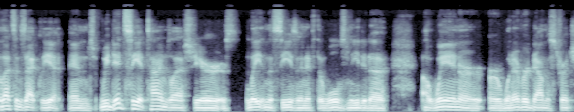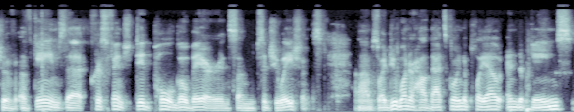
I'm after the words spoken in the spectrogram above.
Well, that's exactly it. And we did see at times last year, late in the season, if the Wolves needed a, a win or or whatever down the stretch of, of games, that Chris Finch did pull Gobert in some situations. Um, so I do wonder how that's going to play out end of games.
